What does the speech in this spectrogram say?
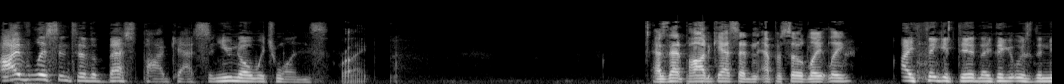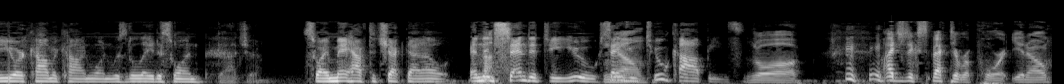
I've listened to the best podcasts, and you know which ones. Right. Has that podcast had an episode lately? I think it did, and I think it was the New York Comic Con one was the latest one. Gotcha. So I may have to check that out and No. then send it to you. Send No. you two copies. Oh. I just expect a report, you know?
